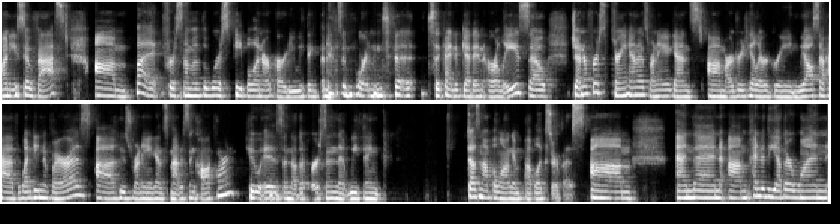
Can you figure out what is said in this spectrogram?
on you so fast. Um, but for some of the worst people in our party, we think that it's important to to kind of get in early. So Jennifer Strahan is running against uh, Marjorie Taylor Greene. We also have Wendy Nevarez, uh, who's running against Madison Cawthorn, who is another person that we think does not belong in public service. Um, and then, um, kind of the other one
